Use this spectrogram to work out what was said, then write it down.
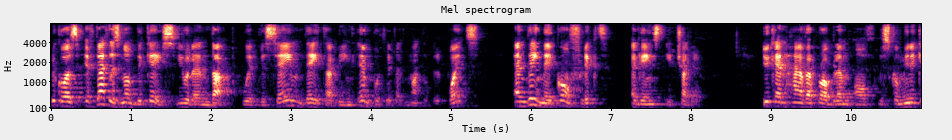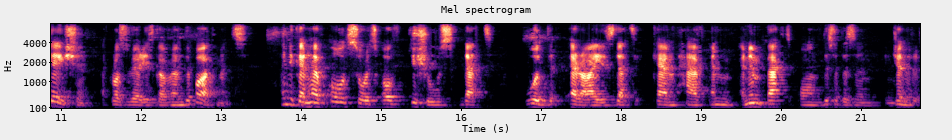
Because if that is not the case, you will end up with the same data being inputted at multiple points and they may conflict against each other. You can have a problem of miscommunication across various government departments. And you can have all sorts of issues that would arise that can have an, an impact on the citizen in general.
